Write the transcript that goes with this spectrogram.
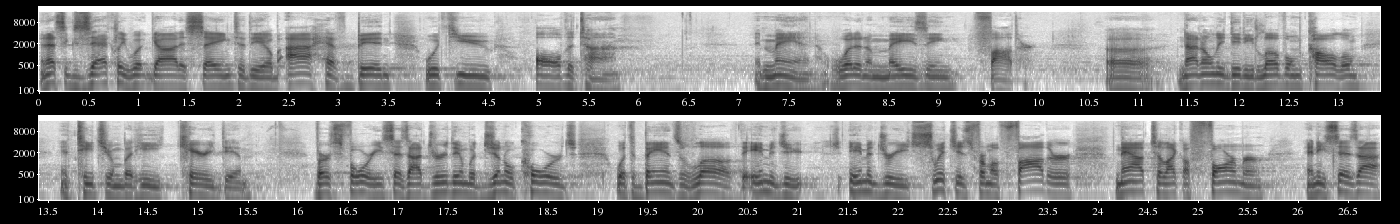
And that's exactly what God is saying to them. I have been with you all the time. And man, what an amazing father. Uh, not only did he love them, call them, and teach them, but he carried them. Verse 4, he says, I drew them with gentle cords, with bands of love. The imagery, imagery switches from a father now to like a farmer. And he says, I,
